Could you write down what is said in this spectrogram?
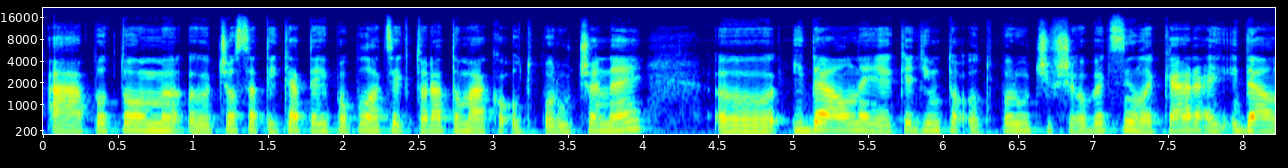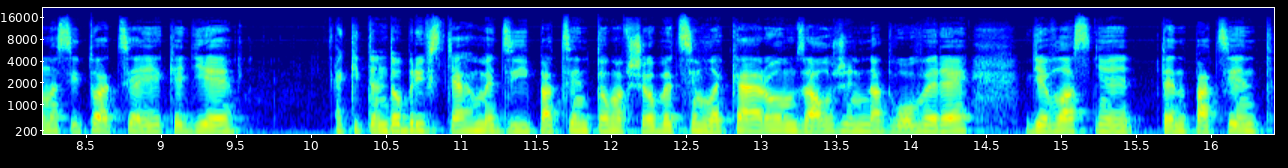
A potom, e, čo sa týka tej populácie, ktorá to má ako odporúčené, ideálne je, keď im to odporúči všeobecný lekár. Aj ideálna situácia je, keď je aký ten dobrý vzťah medzi pacientom a všeobecným lekárom, založený na dôvere, kde vlastne ten pacient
